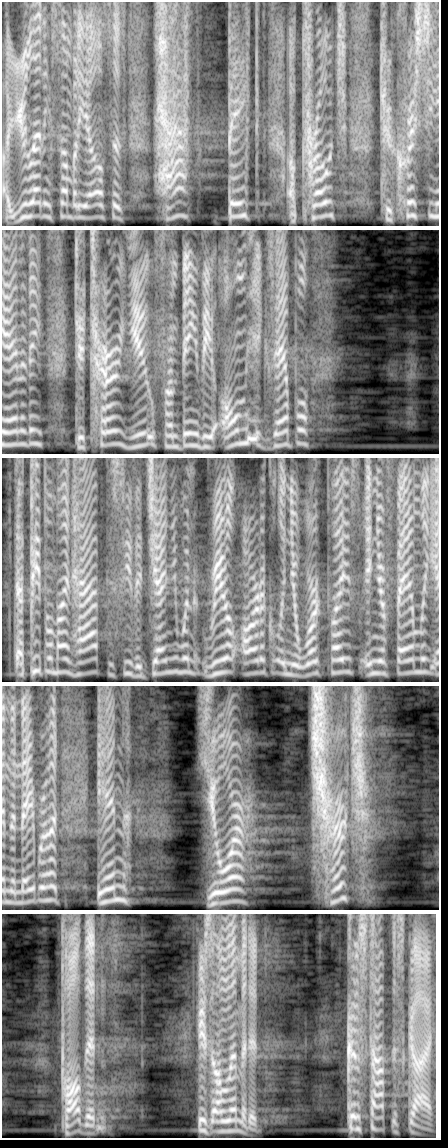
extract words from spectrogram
Are you letting somebody else's half baked approach to Christianity deter you from being the only example that people might have to see the genuine, real article in your workplace, in your family, in the neighborhood, in your church? Paul didn't. He was unlimited. Couldn't stop this guy.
